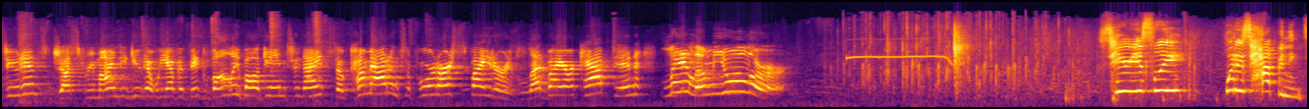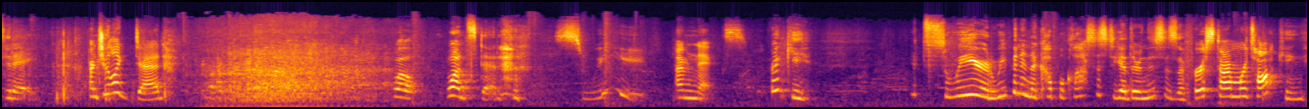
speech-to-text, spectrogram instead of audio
students. Just reminding you that we have a big volleyball game tonight, so come out and support our Spiders, led by our captain, Layla Mueller. Seriously? What is happening today? Aren't you like dead? Well, once dead. Sweet. I'm Nyx. Frankie, it's weird. We've been in a couple classes together, and this is the first time we're talking.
